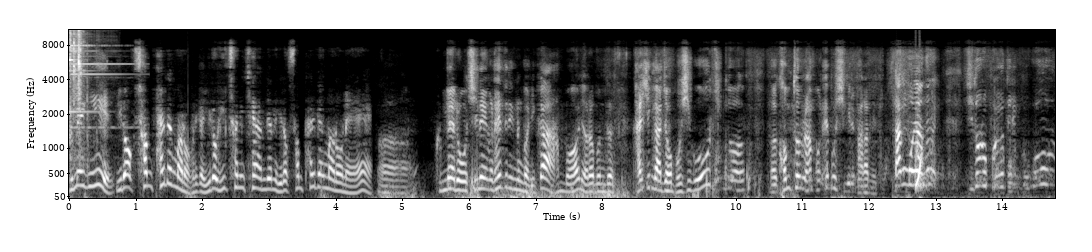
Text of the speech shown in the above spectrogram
금액이 1억 1,800만 원, 그러니까 1억 2천이 채 안 되는 1억 1,800만 원에 어, 금매로 진행을 해드리는 거니까 한번 여러분들 관심 가져 보시고 직접 어, 검토를 한번 해보시기를 바랍니다. 땅 모양은 지도로 보여드릴 거고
